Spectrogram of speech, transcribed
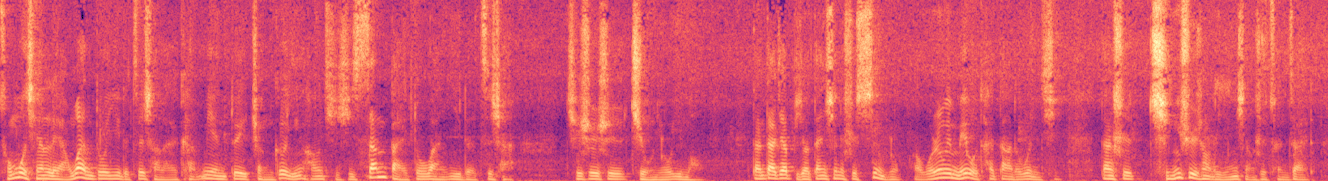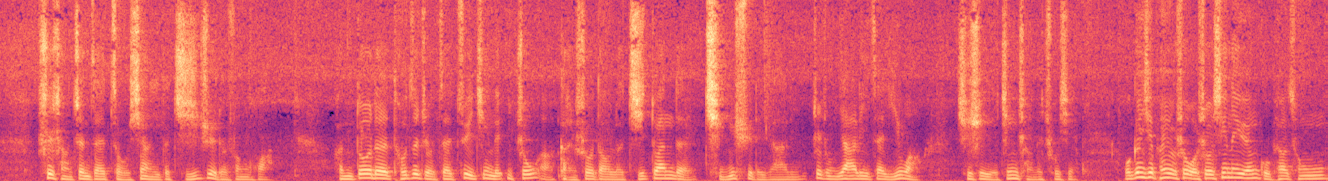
从目前两万多亿的资产来看，面对整个银行体系三百多万亿的资产，其实是九牛一毛。但大家比较担心的是信用啊，我认为没有太大的问题，但是情绪上的影响是存在的。市场正在走向一个极致的分化。很多的投资者在最近的一周啊，感受到了极端的情绪的压力。这种压力在以往其实也经常的出现。我跟一些朋友说，我说新能源股票从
